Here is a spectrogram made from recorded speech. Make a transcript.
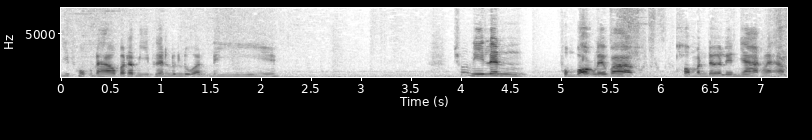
ยี่หกดาวบารมีเพื่อนล้วนๆ นี่ ช่วงนี้เล่น ผมบอกเลยว่าคอมมานเดอร์เล่นยากนะครับ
